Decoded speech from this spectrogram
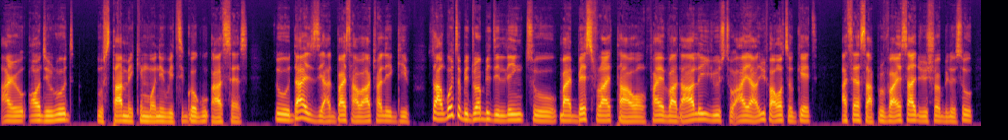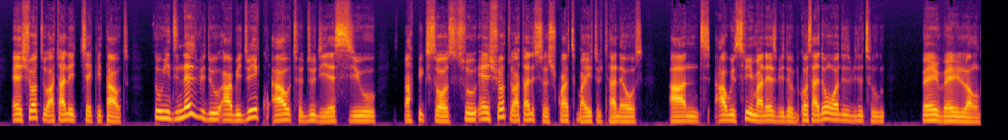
and you're on the road to start making money with Google AdSense. So that is the advice I will actually give. So I'm going to be dropping the link to my best writer on Fiverr that I only use to hire if I want to get AdSense approval inside the show below. So ensure to actually check it out. So in the next video, I'll be doing how to do the SEO traffic source. So ensure to actually subscribe to my YouTube channels and I will see you in my next video because I don't want this video to very, very long.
